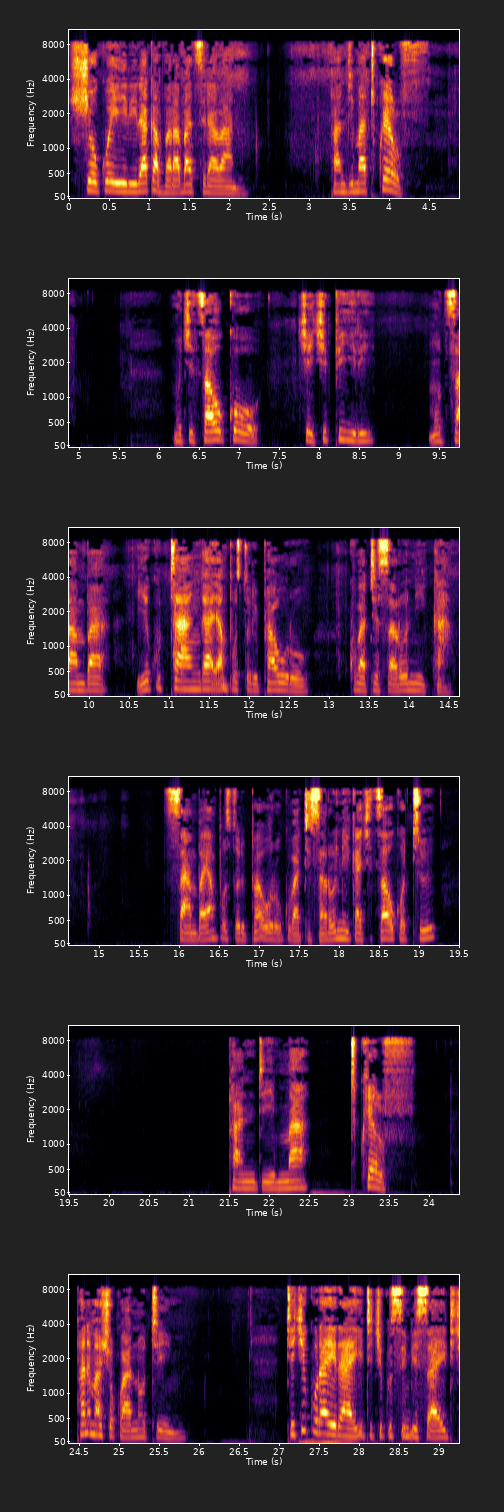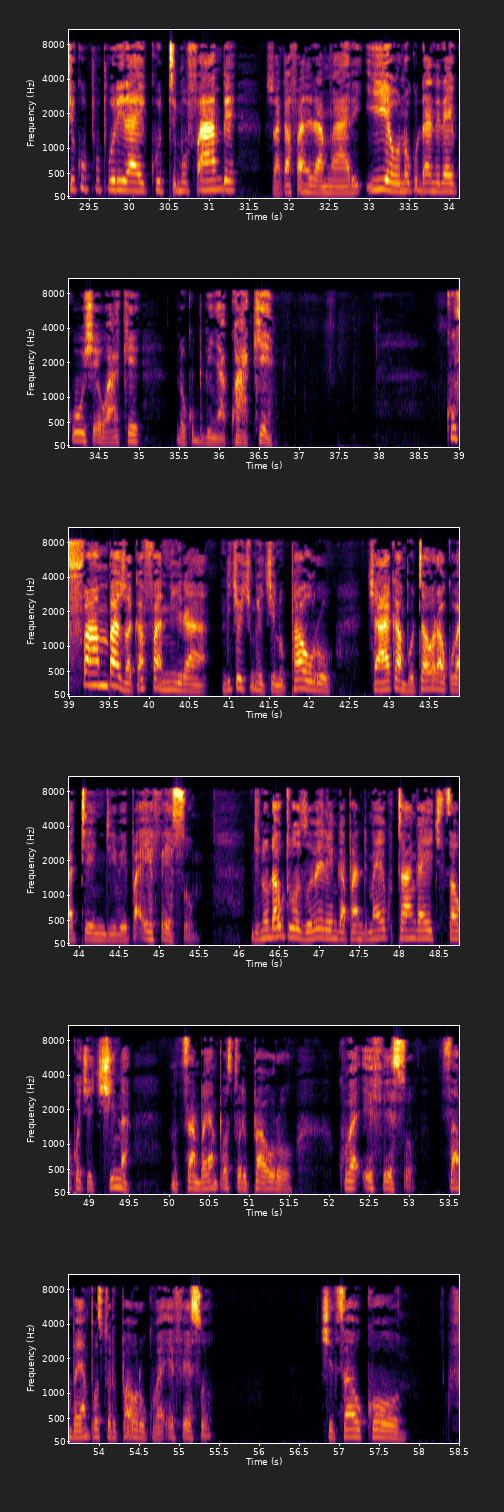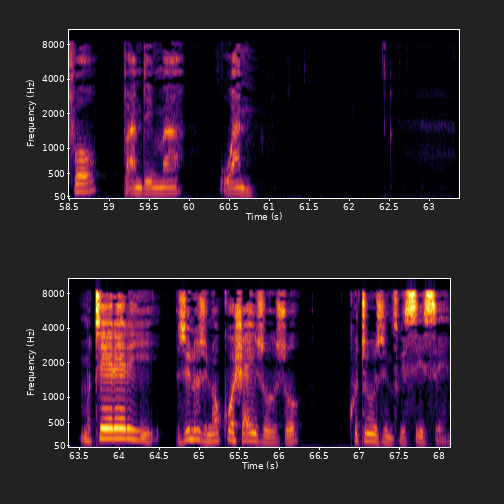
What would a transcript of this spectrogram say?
shoko iri rakabva rabatsira vanhu. Pandima 12 muchitsauko chechipiri mutsamba yekutanga yeapostori pauro kuvatesaronika. Tsamba yeapostori pauro kuvatesaronika chitsauko 2 pandima 12 pane mashoko anoti tichikurayirai tichikusimbisai tichikupupurirai kuti mufambe zvakafanira mwari iye unokudanirai kuushe hwake nokubwinya kwake. Kufamba zvakafanira ndicho chimwe chinhu pauro chaakambotaura kuvatendi vepaefeso. Ndinoda kuti wozoverenga pandima yekutanga yechitsauko chechina mutsamba yeapostori pauro kuvaefeso. Tsamba yeapostori pauro kuvaefeso. Chitsauko 4 pandima 1 muteereri zvinhu zvinokosha izvozvo kuti uzvinzwisise.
